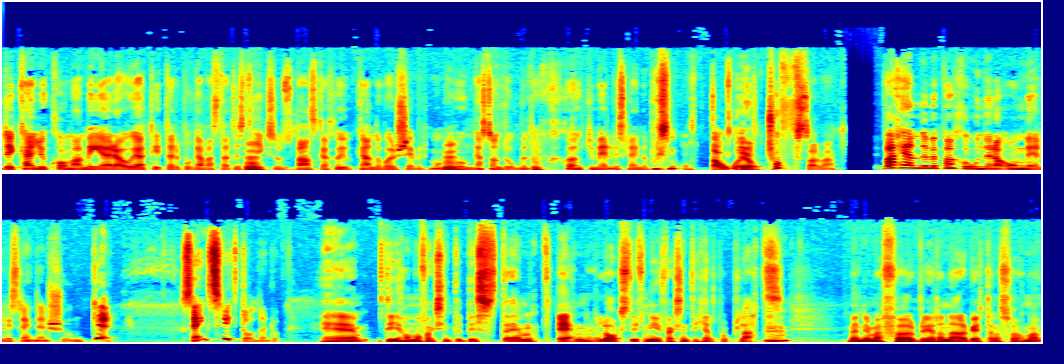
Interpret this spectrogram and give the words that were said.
det kan ju komma mera och jag tittade på gammal statistik Mm. som spanska sjukan, då var det väldigt många Mm. unga som dog, men då sjönk ju medellivslängden på liksom åtta år. Ja. Tjoff sa det va. Vad händer med pensionerna om medellivslängden sjunker? Sänks riktåldern då? Eh, det har man faktiskt inte bestämt än. Lagstiftningen är faktiskt inte helt på plats. Mm. Men i de här förberedande arbetena så har man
